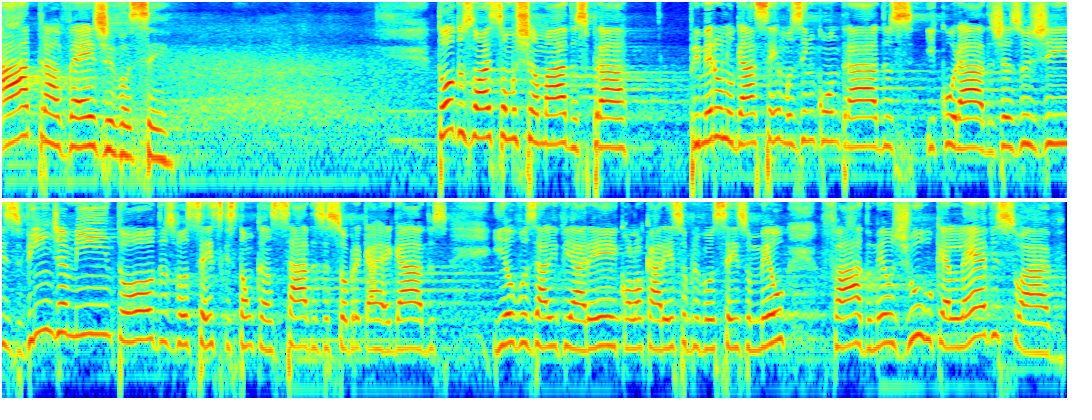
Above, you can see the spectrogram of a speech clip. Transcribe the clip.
através de você. Todos nós somos chamados para primeiro lugar, sermos encontrados e curados. Jesus diz: Vinde a mim, todos vocês que estão cansados e sobrecarregados, e eu vos aliviarei, colocarei sobre vocês o meu fardo, o meu jugo que é leve e suave.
